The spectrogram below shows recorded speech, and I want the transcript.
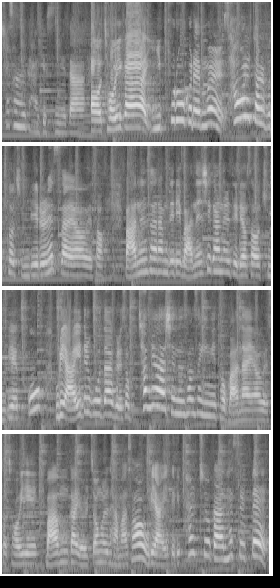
최선을 다하겠습니다. 어, 저희가 이 프로그램을 4월 달부터 준비를 했어요. 그래서 많은 사람들이 많은 시간을 들여서 준비했고, 우리 아이들보다 그래서 참여하시는 선생님이 더 많아요. 그래서 저희의 마음과 열정을 담아서 우리 아이들이 8주간 했을 때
